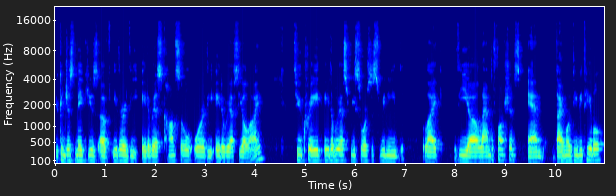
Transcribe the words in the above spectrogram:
You can just make use of either the AWS console or the AWS CLI to create AWS resources we need, like the uh, Lambda functions and DynamoDB table.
